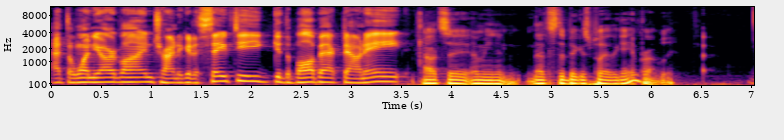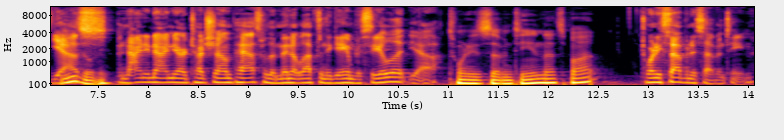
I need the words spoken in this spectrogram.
at the one yard line, trying to get a safety, get the ball back down eight. I would say, I mean, that's the biggest play of the game, probably. Yes, a 99 yard touchdown pass with a minute left in the game to seal it. Yeah, 20 to 17, that spot. 27 to 17.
